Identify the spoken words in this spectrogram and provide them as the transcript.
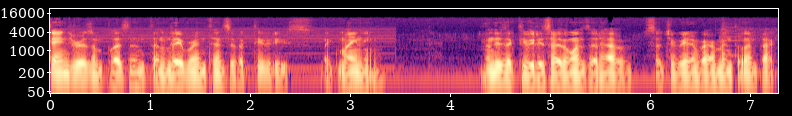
dangerous, unpleasant, and labor-intensive activities like mining. And these activities are the ones that have such a great environmental impact.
